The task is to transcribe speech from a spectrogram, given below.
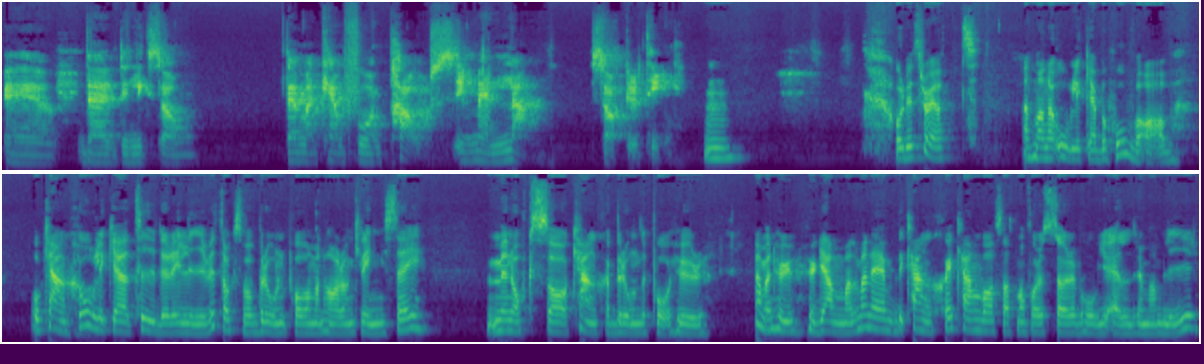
Eh, där det liksom där man kan få en paus emellan saker och ting. Mm. Och det tror jag att, att man har olika behov av. Och kanske olika tider i livet också beroende på vad man har omkring sig. Men också kanske beroende på hur, ja, men hur, hur gammal man är. Det kanske kan vara så att man får ett större behov ju äldre man blir.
